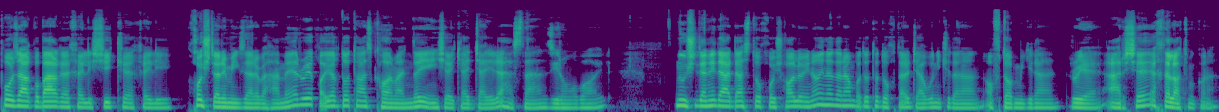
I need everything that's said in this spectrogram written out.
پرزرق و برق خیلی شیک خیلی خوش داره میگذره به همه. روی قایق دو تا از کارمندای این شرکت جلیله هستن زیرو موبایل. نوشیدنی در دست و خوشحال و اینا اینا دارن با دو تا دختر جوونی که دارن آفتاب می‌گیرن روی عرشه اختلاط می‌کنن.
